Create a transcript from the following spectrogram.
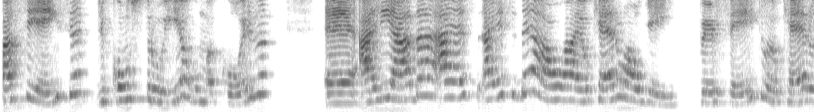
paciência de construir alguma coisa é, aliada a esse, a esse ideal. Ah, eu quero alguém perfeito, eu quero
